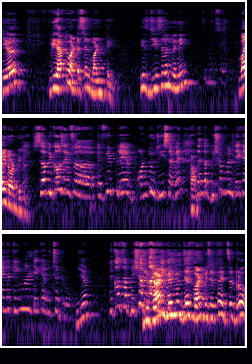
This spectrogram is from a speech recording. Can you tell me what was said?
here we have to understand one thing. Is G7 winning? Why not Vihan? Sir, because if uh, if we play pawn to G7, Huh. then the bishop will take and the king will take and it's a draw. Yeah. Because the bishop You can't win with just one bishop. No, it's a draw.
